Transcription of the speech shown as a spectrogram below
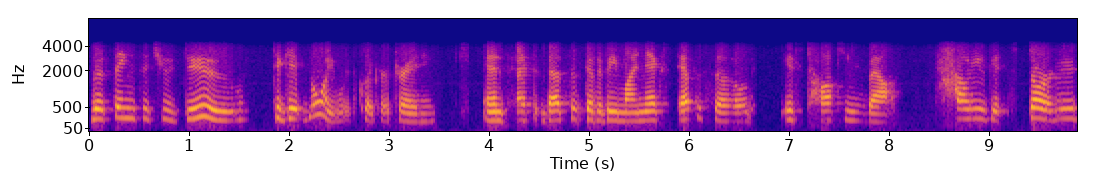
the things that you do to get going with clicker training. And that's going to be my next episode is talking about how you get started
